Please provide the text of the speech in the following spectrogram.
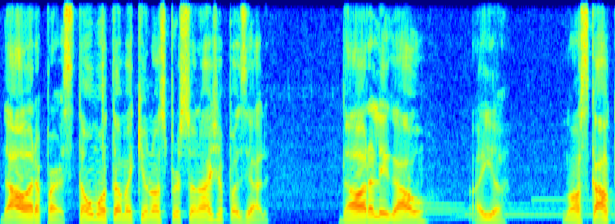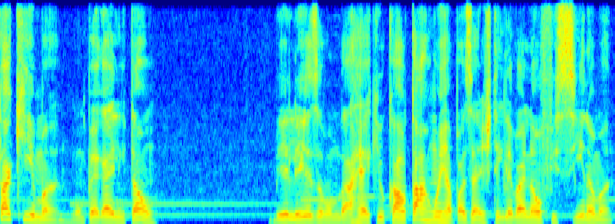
Da hora, parça. Então montamos aqui o nosso personagem, rapaziada. Da hora, legal. Aí, ó. Nosso carro tá aqui, mano. Vamos pegar ele então? Beleza, vamos dar ré aqui. O carro tá ruim, rapaziada. A gente tem que levar ele na oficina, mano.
